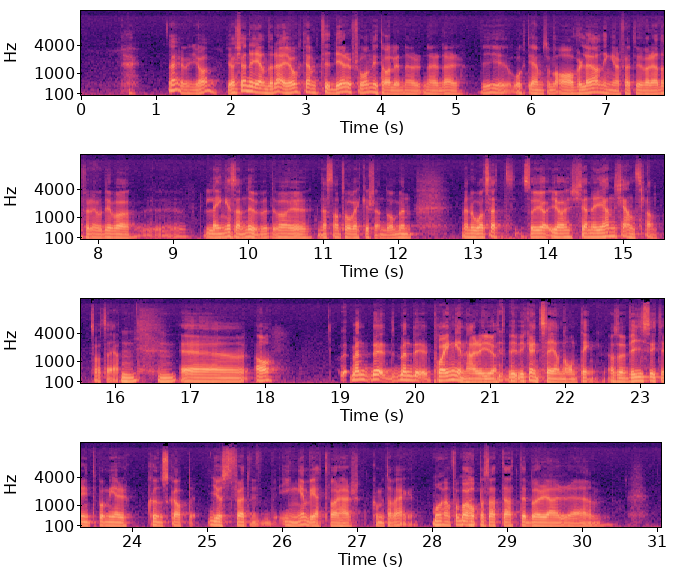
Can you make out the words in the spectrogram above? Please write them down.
Nej, jag, jag känner igen det där. Jag åkte hem tidigare från Italien när, när det där vi åkte hem som avlöningar för att vi var rädda för det och det var eh, länge sedan nu. Det var ju nästan två veckor sedan då. Men, men oavsett, så jag, jag känner igen känslan så att säga. Mm, mm. Eh, ja. Men, det, men det, poängen här är ju att vi, vi, kan inte säga någonting. Alltså, vi sitter inte på mer kunskap just för att ingen vet var det här kommer ta vägen. Man får bara hoppas att, att det börjar eh,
